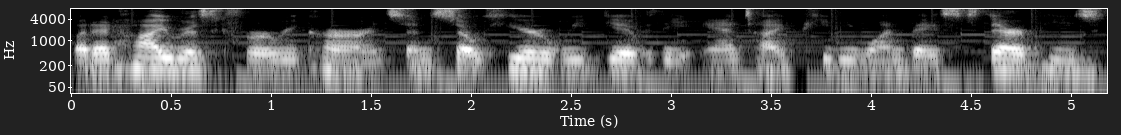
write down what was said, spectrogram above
but at high risk for recurrence. And so here we give the anti PD 1 based therapies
